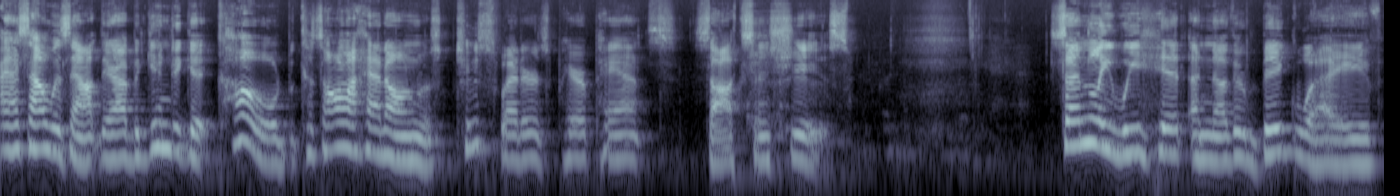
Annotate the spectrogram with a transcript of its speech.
as I was out there, I began to get cold because all I had on was two sweaters, a pair of pants, socks, and shoes. Suddenly, we hit another big wave,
